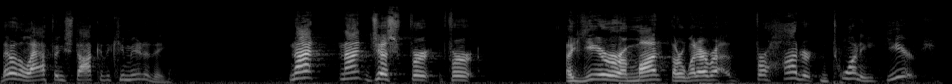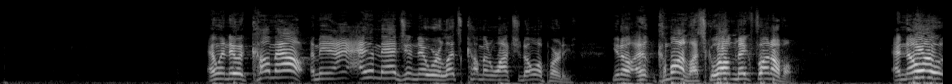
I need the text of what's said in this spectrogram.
They were the laughing stock of the community. Not, not just for, for a year or a month or whatever, for 120 years. And when they would come out, I mean, I, I imagine there were let's come and watch Noah parties. You know, uh, come on, let's go out and make fun of them. And Noah,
